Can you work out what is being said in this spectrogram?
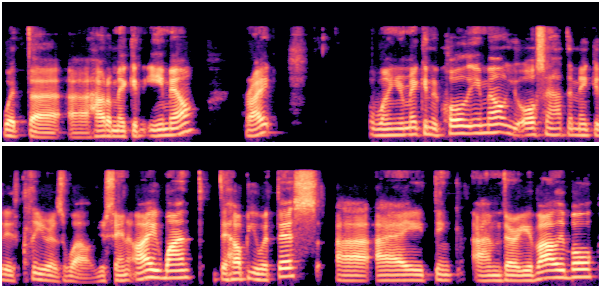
with uh, uh, how to make an email, right? When you're making a cold email, you also have to make it as clear as well. You're saying, I want to help you with this. Uh, I think I'm very valuable.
